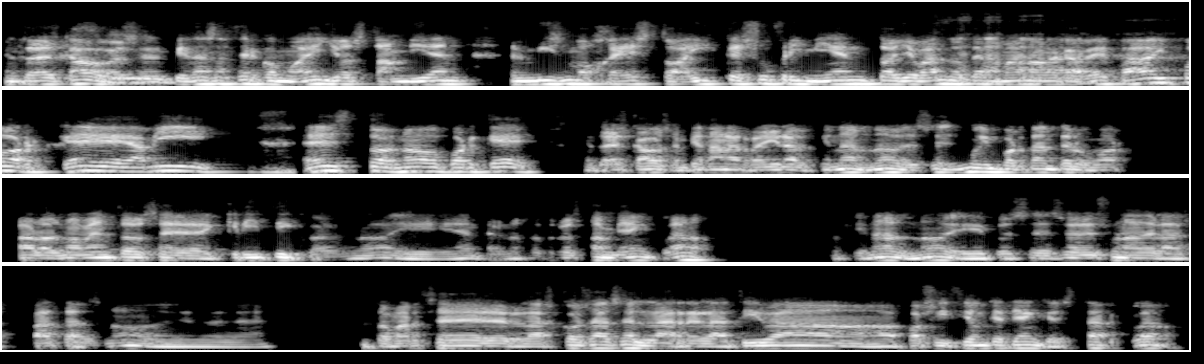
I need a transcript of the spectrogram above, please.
Entonces, claro, pues empiezas a hacer como ellos también, el mismo gesto, ¡ay, qué sufrimiento! Llevándote la mano a la cabeza, ¡ay, ¿por qué a mí? Esto, ¿no? ¿Por qué? Entonces, claro, se empiezan a reír al final, ¿no? Es, es muy importante el humor para los momentos eh, críticos, ¿no? Y entre nosotros también, claro, al final, ¿no? Y pues eso es una de las patas, ¿no? De- de tomarse las cosas en la relativa posición que tienen que estar, claro.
